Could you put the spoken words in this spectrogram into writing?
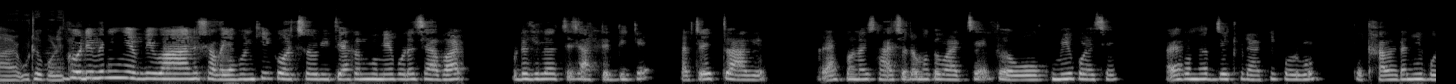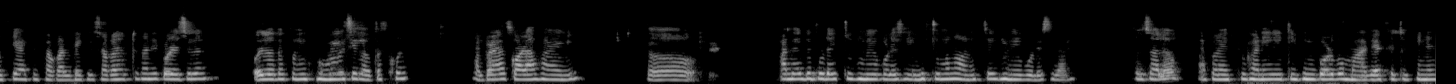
আর উঠে পড়েছে। গুড ইভিনিং এভরিওয়ান সবাই এখন কি করছ? ঋতু এখন ঘুমিয়ে পড়েছে আবার। উঠেছিল হচ্ছে চারটের দিকে। চারটে একটু আগে। আর এখন ওই সাড়ে ছটার মতো বাজছে, তো ও ঘুমিয়ে পড়েছে। আর এখন ভাবছি একটু রাখি করব। তো থালাটা নিয়ে বসে আছি সকাল থেকে। সকালে একটুখানি করেছিলাম ওই যতক্ষণ ঘুমিয়েছি ততক্ষণ। তারপর আর করা হয়নি। তো আমি দুপুরে একটু ঘুমিয়ে পড়েছিলাম একটু মানে অনেকটাই ঘুমিয়ে পড়েছিলাম। তো চলো, এখন একটুখানি টিফিন করব। মা গেছে টিফিনের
